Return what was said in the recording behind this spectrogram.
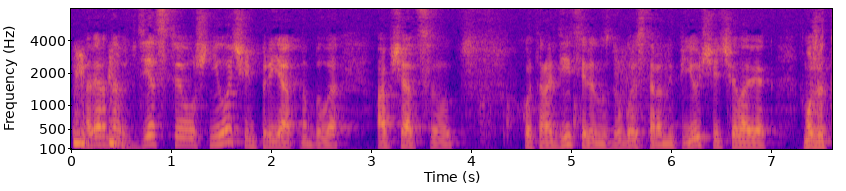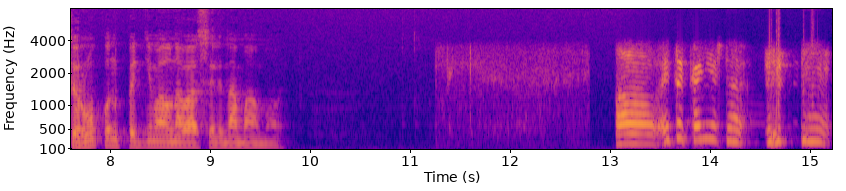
Наверное, в детстве уж не очень приятно было общаться вот, хоть родители, но с другой стороны пьющий человек. Может, и руку он поднимал на вас или на маму? А, это, конечно,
